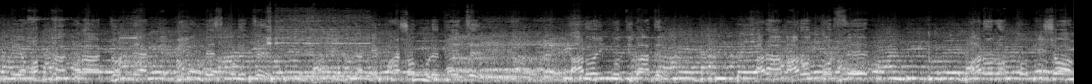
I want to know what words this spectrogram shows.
গলা হত্যা করার জন্য একটি বিল পেশ করেছে। তাকে পাশও করে দিয়েছে। তারই প্রতিবাদে সারা ভারতবর্ষের বারো লক্ষ কৃষক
